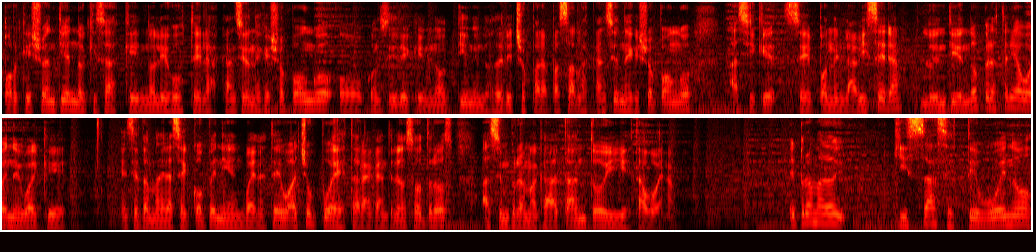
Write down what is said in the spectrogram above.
porque yo entiendo quizás que no les guste las canciones que yo pongo o considere que no tienen los derechos para pasar las canciones que yo pongo, así que se ponen la visera, lo entiendo, pero estaría bueno igual que en cierta manera se copen y bueno, este guacho puede estar acá entre nosotros, hace un programa cada tanto y está bueno. El programa de hoy quizás esté bueno,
